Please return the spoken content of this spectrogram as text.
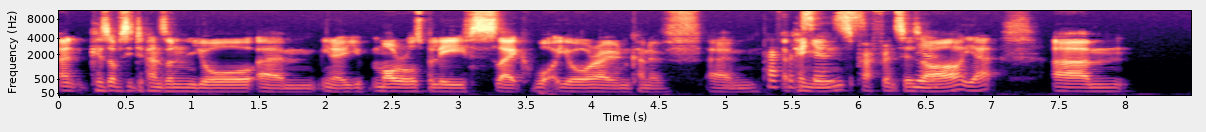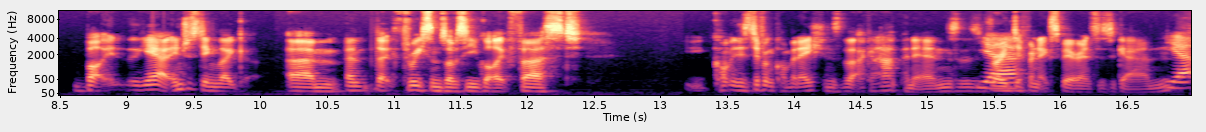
and because obviously it depends on your um, you know your morals beliefs like what your own kind of um, Preferences. opinions preferences Yeah. are yeah um, but yeah interesting like um, and like threesomes obviously you've got like first com- there's different combinations that, that can happen in so there's very different experiences again yeah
